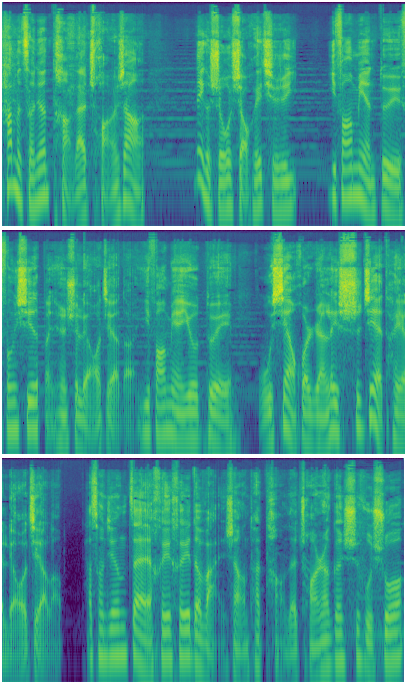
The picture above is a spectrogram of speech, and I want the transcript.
他们曾经躺在床上，那个时候小黑其实一方面对风息本身是了解的，一方面又对无限或人类世界他也了解了。他曾经在黑黑的晚上，他躺在床上跟师傅说：“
